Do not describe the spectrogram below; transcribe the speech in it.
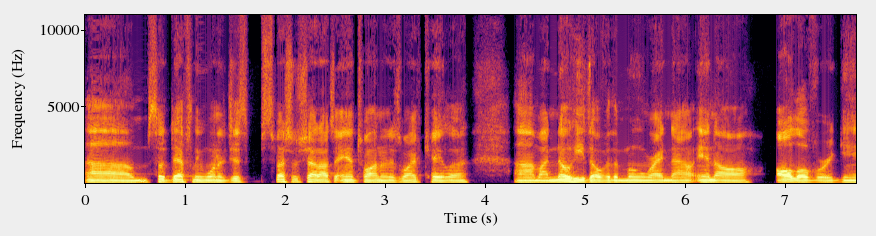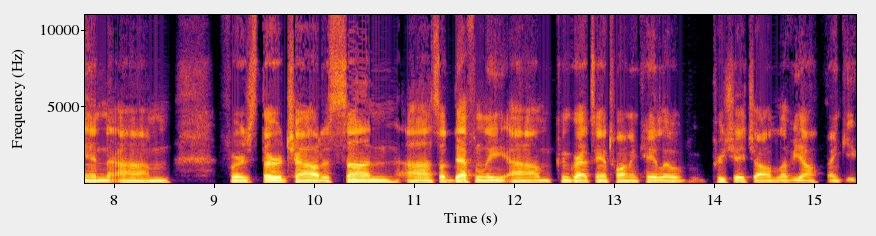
Um, so definitely want to just special shout out to Antoine and his wife Kayla. Um, I know he's over the moon right now in all all over again um, for his third child, his son. Uh, so definitely um, congrats, Antoine and Kayla. Appreciate y'all. Love y'all. Thank you.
